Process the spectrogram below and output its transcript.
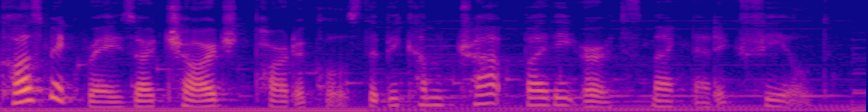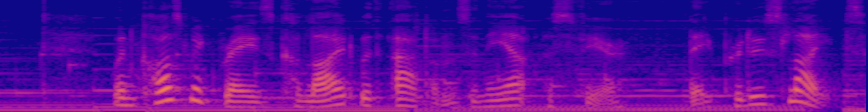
Cosmic rays are charged particles that become trapped by the Earth's magnetic field. When cosmic rays collide with atoms in the atmosphere, they produce light.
